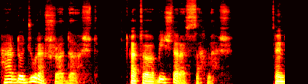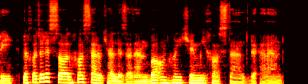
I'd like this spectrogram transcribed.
هر دو جورش را داشت. حتی بیشتر از سهمش. هنری به خاطر سالها سر و کله زدن با آنهایی که می‌خواستند بپرند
